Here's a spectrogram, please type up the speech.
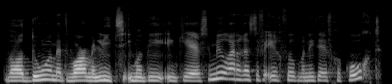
Wat doen we met warme leads? Iemand die een keer zijn mailadres heeft ingevuld, maar niet heeft gekocht...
